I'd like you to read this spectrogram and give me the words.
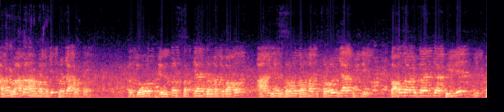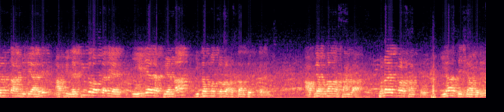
आणि राजा हरला म्हणजे प्रजा हरतात. तर जेवढं भयंकर सत्य आहे धर्माच्या बाबत आणि हे सर्व धर्माची चळवळ या पिढीने बाबासाहेब आंबेडकरांच्या पिढीने इथपर्यंत आणलेली आहे. आपली नैतिक जबाबदारी आहे की येणाऱ्या पिढ्यांना ही धर्म चळवळ हस्तांतरित करणे आपल्या मुलांना सांगा पुन्हा एक वेळा सांगतो या देशामध्ये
